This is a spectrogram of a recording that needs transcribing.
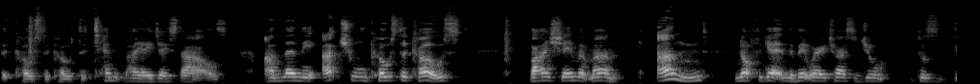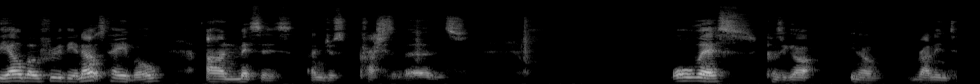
the coast to coast attempt by AJ Styles and then the actual coast to coast by Shane McMahon. And not forgetting the bit where he tries to jump, does the elbow through the announce table and misses and just crashes and burns. All this because he got, you know, ran into.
